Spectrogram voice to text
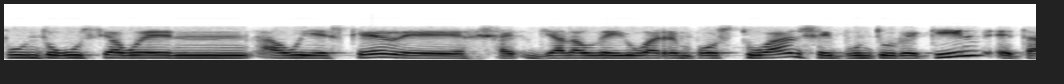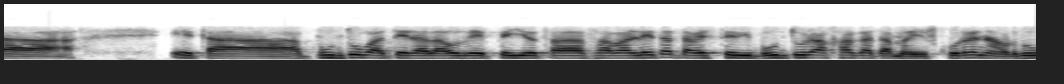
puntu guzti hauen haui esker, e, ja daude irugarren postuan, sei punturekin, eta eta puntu batera daude peiota zabaleta, eta beste bi puntura jaka eta maieskurren, ordu,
